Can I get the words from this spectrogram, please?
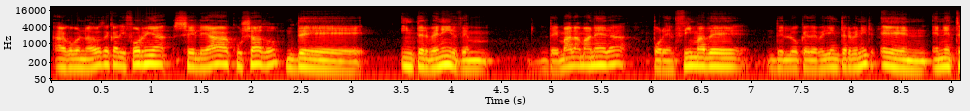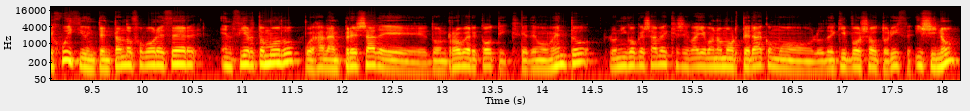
Al gobernador de California se le ha acusado de intervenir de, de mala manera por encima de, de lo que debería intervenir en, en, este juicio, intentando favorecer en cierto modo pues a la empresa de don Robert Kotick, que de momento lo único que sabe es que se va a llevar una mortera como lo de Xbox autorice. Y si no,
